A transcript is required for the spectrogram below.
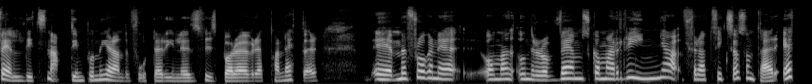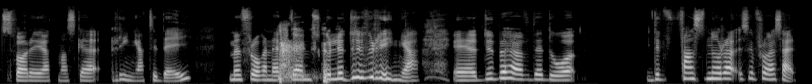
väldigt snabbt, imponerande fort där inledningsvis, bara över ett par nätter. Eh, men frågan är, om man undrar då, vem ska man ringa för att fixa sånt här? Ett svar är ju att man ska ringa till dig. Men frågan är, vem skulle du ringa? Eh, du behövde då det fanns några, jag ska fråga så här,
